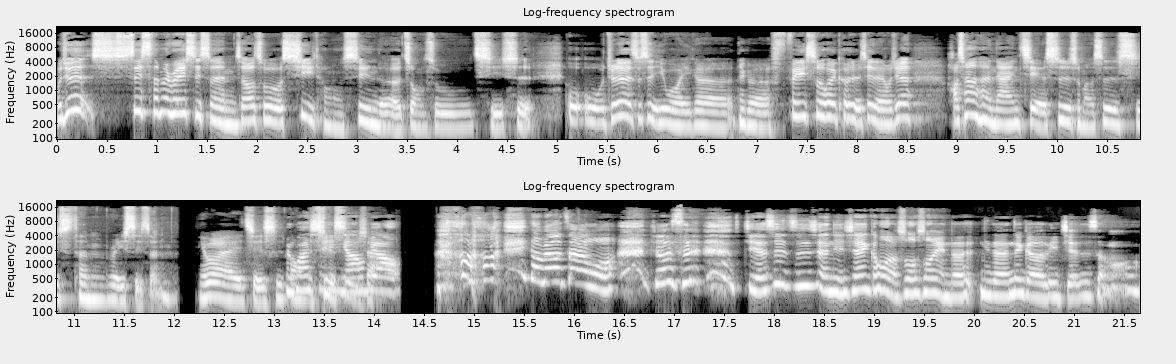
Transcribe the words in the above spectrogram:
我觉得 system racism 叫做系统性的种族歧视。我我觉得就是以我一个那个非社会科学界的人，我觉得好像很难解释什么是 system racism。你要不要来解释？没关系，你要不要？要不要在我 就是解释之前，你先跟我说说你的你的那个理解是什么？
